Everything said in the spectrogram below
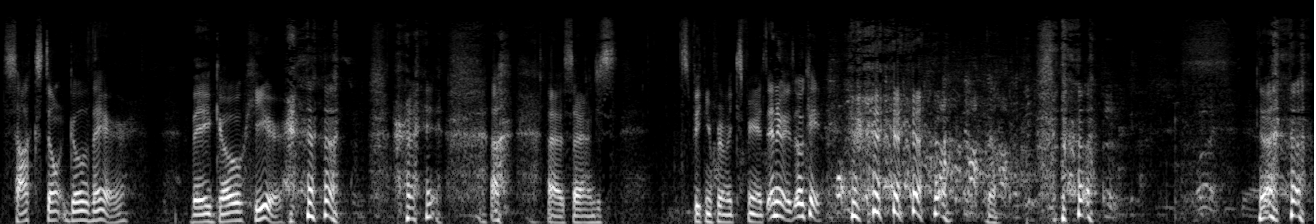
Socks don't go there, they go here, right? Uh, uh, sorry, I'm just speaking from experience. Anyways, okay.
